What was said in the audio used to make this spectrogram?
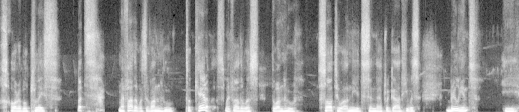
horrible place. But my father was the one who took care of us. My father was the one who saw to our needs in that regard. He was brilliant. He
